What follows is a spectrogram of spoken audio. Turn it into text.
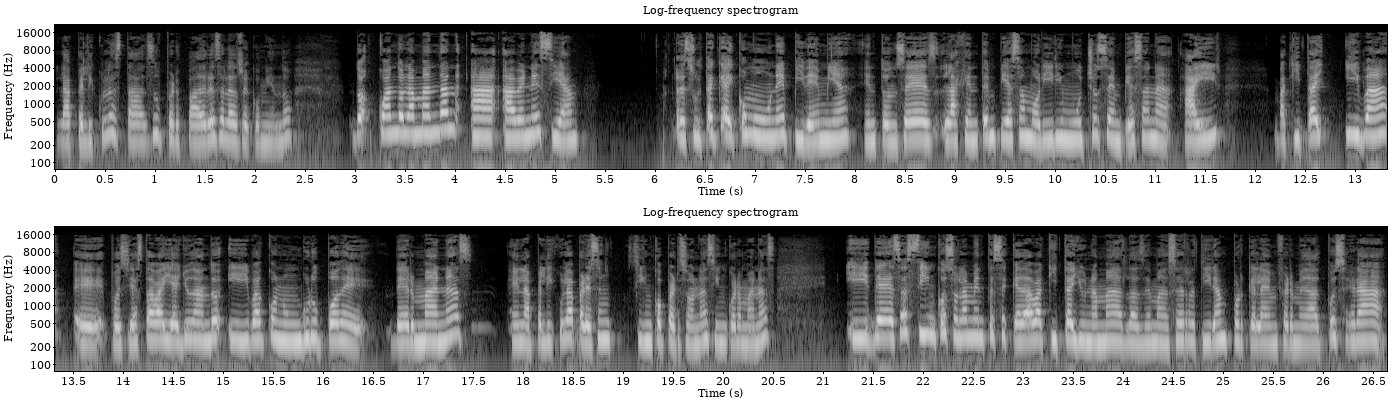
la película está súper padre, se las recomiendo. Cuando la mandan a, a Venecia, resulta que hay como una epidemia, entonces la gente empieza a morir y muchos se empiezan a, ir. Vaquita iba, eh, pues ya estaba ahí ayudando y iba con un grupo de, de hermanas. En la película aparecen cinco personas, cinco hermanas. Y de esas cinco solamente se queda Vaquita y una más, las demás se retiran porque la enfermedad pues era,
